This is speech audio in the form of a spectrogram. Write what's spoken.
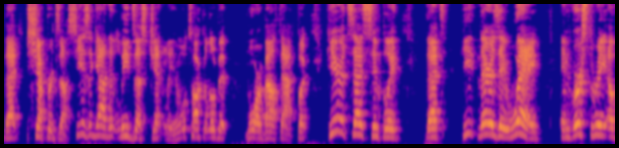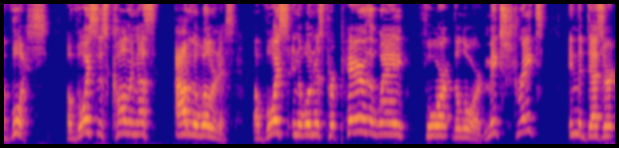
that shepherds us. He is a God that leads us gently, and we'll talk a little bit more about that. But here it says simply that he there is a way in verse 3 a voice. A voice is calling us out of the wilderness. A voice in the wilderness, prepare the way for the Lord. Make straight in the desert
